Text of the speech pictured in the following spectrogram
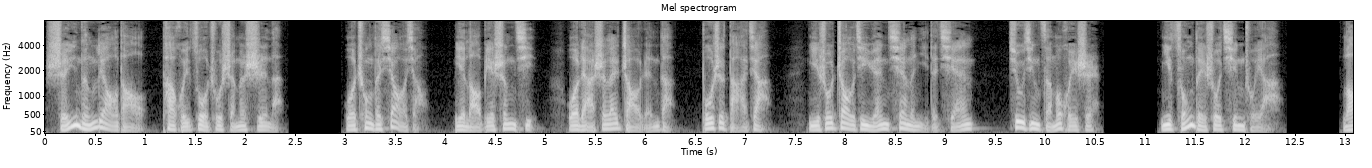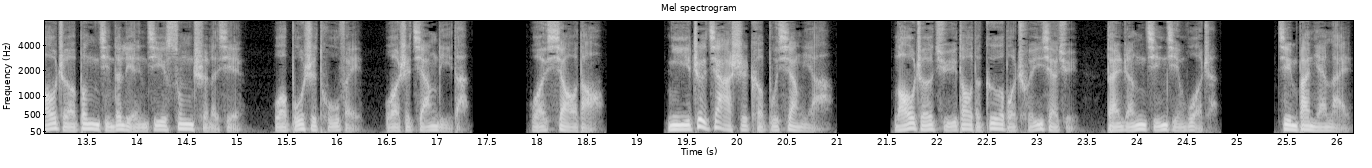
谁能料到他会做出什么事呢？我冲他笑笑：“你老别生气，我俩是来找人的，不是打架。”你说赵晋元欠了你的钱，究竟怎么回事？你总得说清楚呀！老者绷紧的脸肌松弛了些。我不是土匪，我是讲理的。我笑道：“你这架势可不像呀！”老者举刀的胳膊垂下去，但仍紧紧握着。近半年来，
